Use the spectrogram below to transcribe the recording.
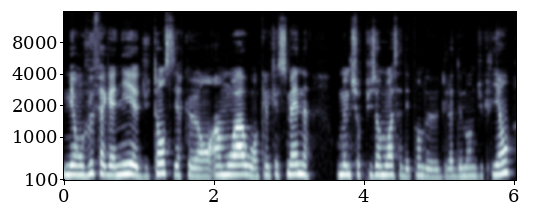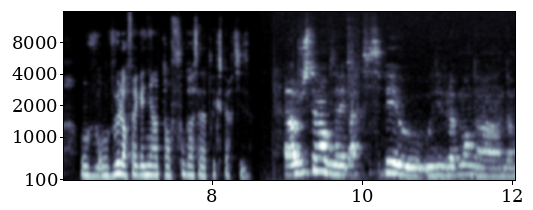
mais on veut faire gagner du temps, c'est-à-dire qu'en un mois ou en quelques semaines, ou même sur plusieurs mois, ça dépend de, de la demande du client, on veut, on veut leur faire gagner un temps fou grâce à notre expertise. Alors justement, vous avez participé au, au développement d'un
